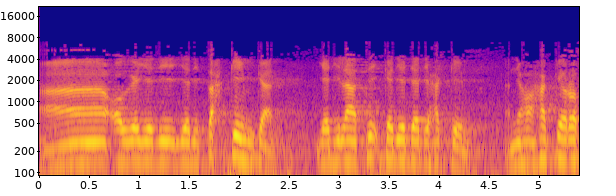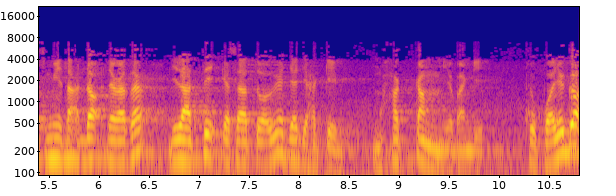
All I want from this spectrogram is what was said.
Ha orang jadi jadi tahkimkan. Jadi latihkan dia jadi hakim. Ini hakim rasmi tak ada dia kata. Dilatih ke satu orang jadi hakim. Muhakkam dia panggil. Supaya juga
